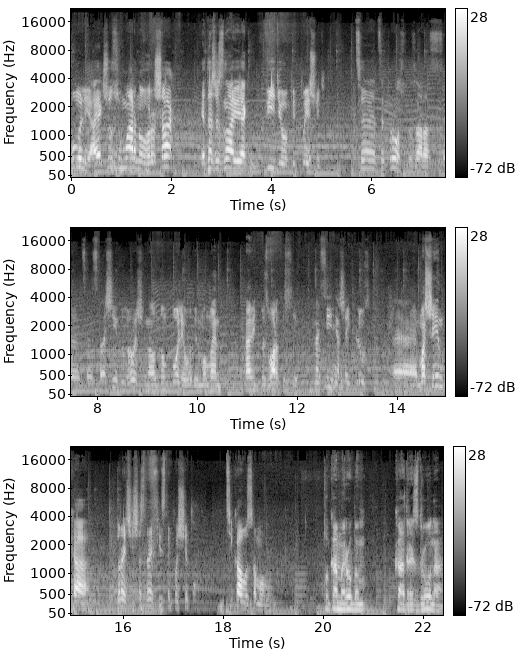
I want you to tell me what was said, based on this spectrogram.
полі. А якщо сумарно в грошах, я навіть знаю, як відео підпишуть Це, це просто зараз. Це, це страшні тут гроші на одному полі в один момент, навіть без вартості насіння, ще й плюс е, машинка. До речі, ще треба сісти посчитати. Цікаво самому. Поки ми робимо кадри з дрона,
